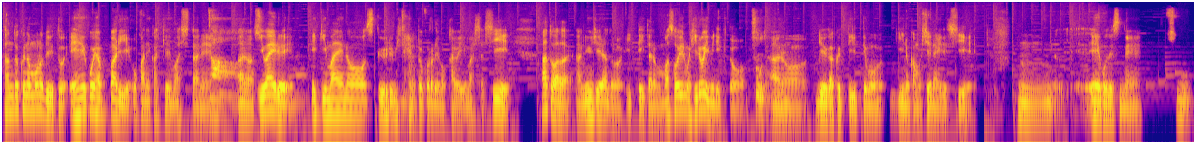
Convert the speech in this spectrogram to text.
単独のもので言うと英語やっぱりお金かけましたねあのいわゆる駅前のスクールみたいなところにも通いましたし、あとはニュージーランド行っていたのも、まあ、そういうのも広い意味でいくと、ね、あの留学って言ってもいいのかもしれないですし、うん、英語ですね。そうか。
